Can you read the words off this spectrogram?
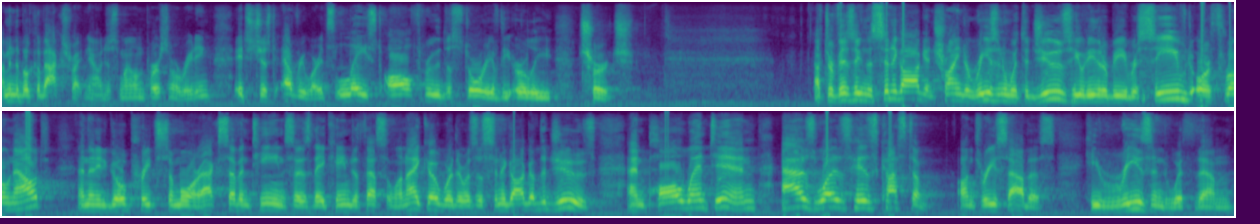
I'm in the book of Acts right now, just my own personal reading. It's just everywhere. It's laced all through the story of the early church. After visiting the synagogue and trying to reason with the Jews, he would either be received or thrown out, and then he'd go preach some more. Acts 17 says they came to Thessalonica, where there was a synagogue of the Jews. And Paul went in, as was his custom, on three Sabbaths. He reasoned with them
